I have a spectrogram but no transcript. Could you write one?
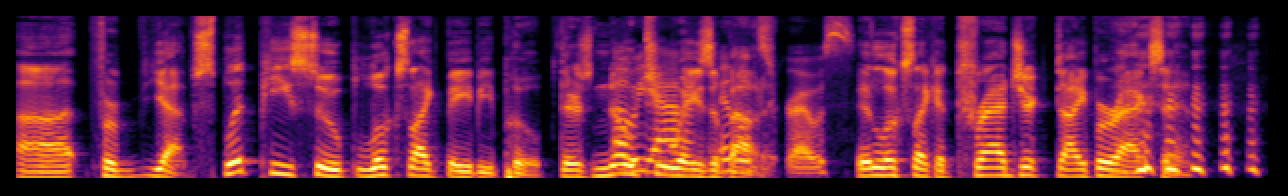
Uh, for yeah, split pea soup looks like baby poop. There's no oh, two yeah. ways it about looks it. gross. It looks like a tragic diaper accident.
